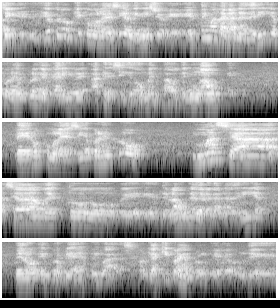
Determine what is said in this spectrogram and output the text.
Sí, yo creo que como le decía al inicio, eh, el tema de la ganadería, por ejemplo, en el Caribe ha crecido, ha aumentado, tiene un auge. Pero como le decía, por ejemplo, más se ha, se ha dado esto eh, del auge de la ganadería pero en propiedades privadas. Porque aquí, por ejemplo, eh, donde, de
